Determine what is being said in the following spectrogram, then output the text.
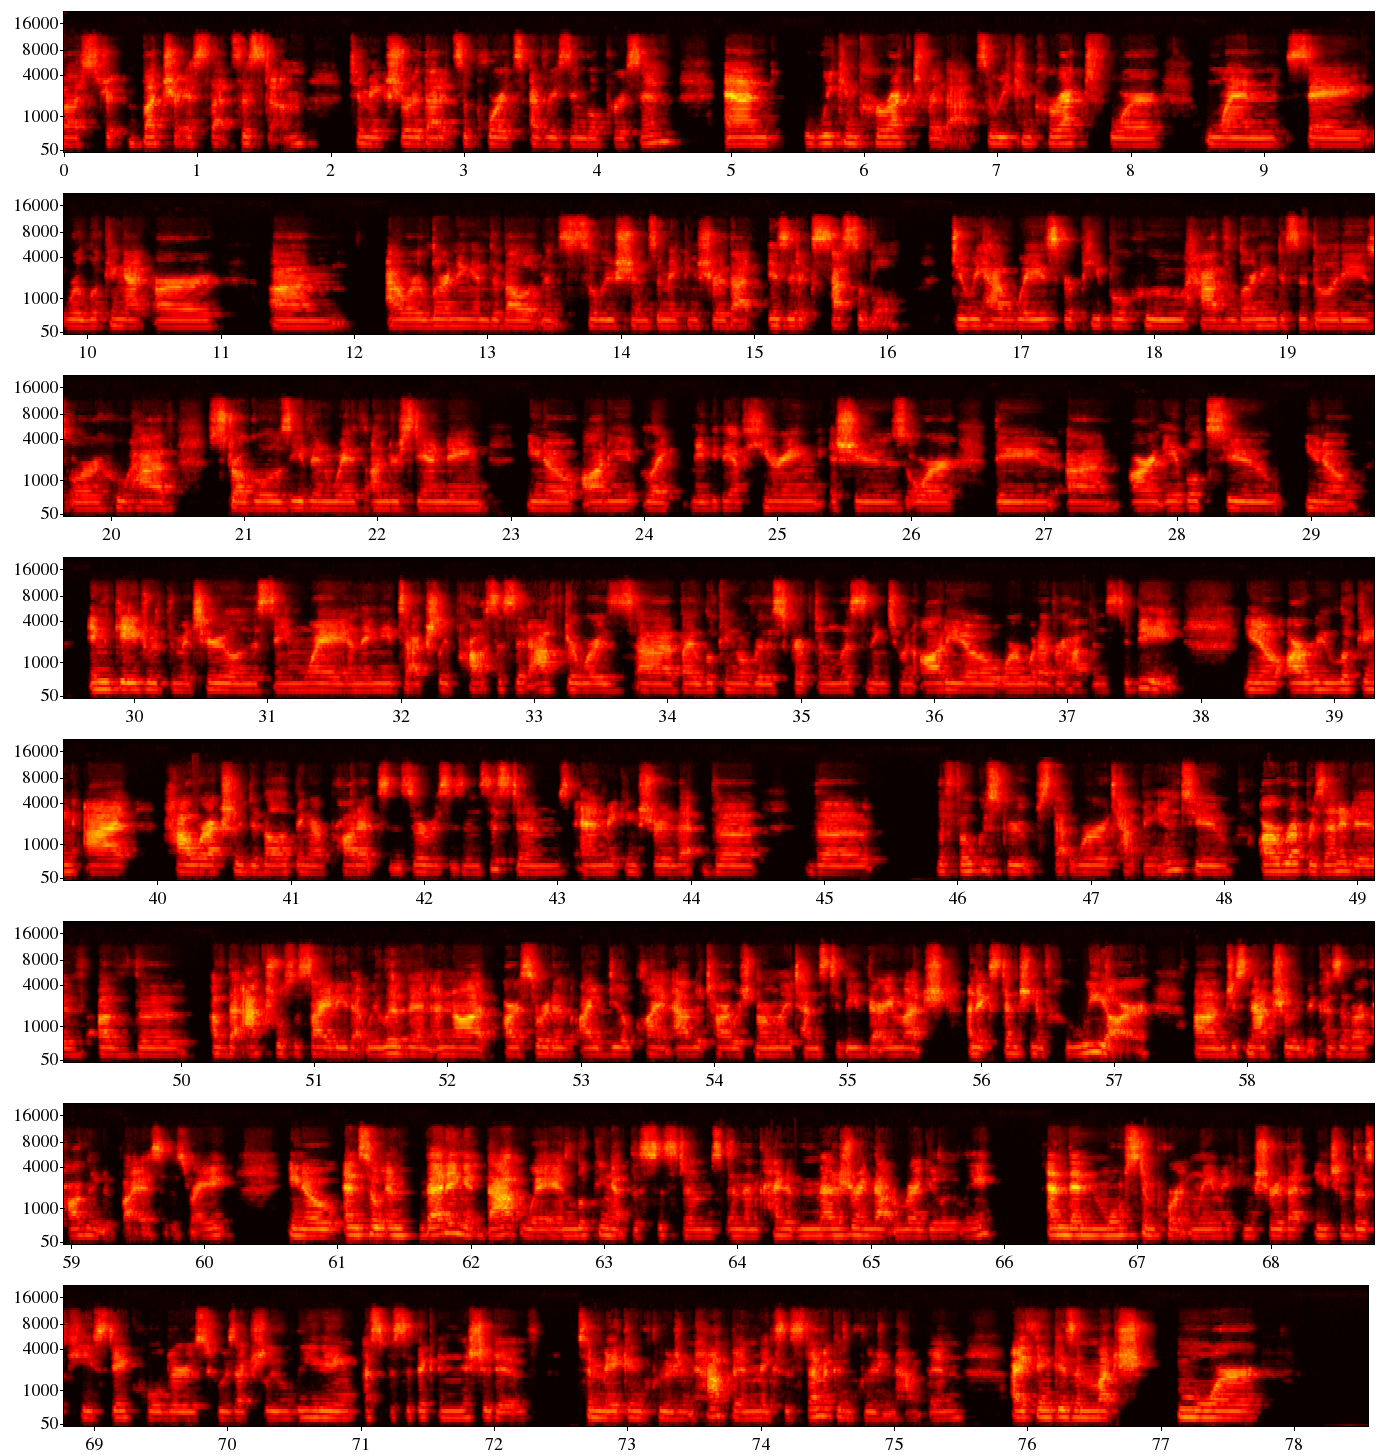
buttress that system to make sure that it supports every single person and we can correct for that so we can correct for when say we're looking at our um, our learning and development solutions and making sure that is it accessible do we have ways for people who have learning disabilities or who have struggles even with understanding you know audio like maybe they have hearing issues or they um, aren't able to you know engage with the material in the same way and they need to actually process it afterwards uh, by looking over the script and listening to an audio or whatever happens to be. You know are we looking at how we're actually developing our products and services and systems and making sure that the the the focus groups that we're tapping into are representative of the of the actual society that we live in and not our sort of ideal client avatar which normally tends to be very much an extension of who we are um, just naturally because of our cognitive biases right? You know and so embedding it that way and looking at the systems and then kind of measuring that regularly and then most importantly making sure that each of those key stakeholders who is actually leading a specific initiative to make inclusion happen make systemic inclusion happen i think is a much more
